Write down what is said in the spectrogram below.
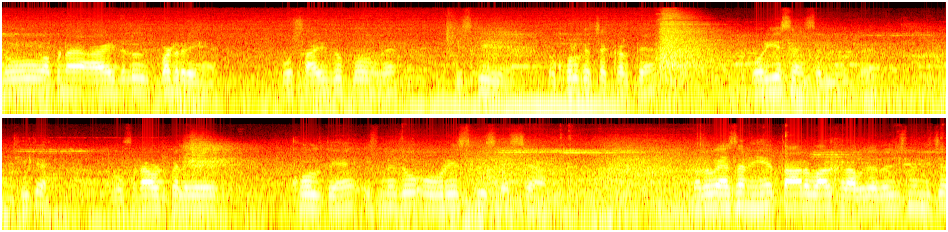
जो अपना आइडल बढ़ रहे हैं, वो सारी जो प्रॉब्लम है, इसकी है। तो खोल कर चेक करते हैं, और ये सेंसर यूनिट है। ठीक है तो फटाफट पहले खोलते हैं। इसमें जो ओवरेज की समस्या है मतलब ऐसा नहीं है तार वार ख़राब हो जाता है, जिसमें नीचे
